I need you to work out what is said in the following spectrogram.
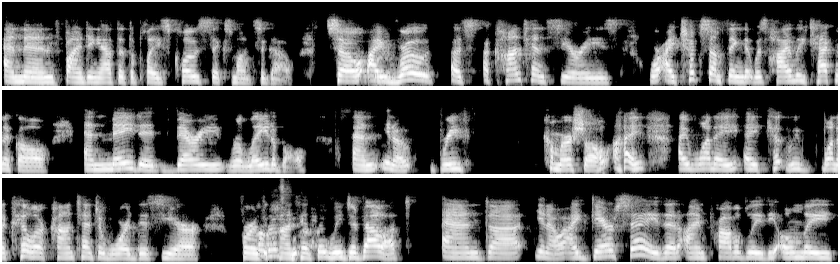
and then finding out that the place closed six months ago. So I wrote a, a, content series where I took something that was highly technical and made it very relatable. And you know, brief commercial. I I won a, a we won a killer content award this year for oh, the content cool. that we developed. And uh, you know, I dare say that I'm probably the only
